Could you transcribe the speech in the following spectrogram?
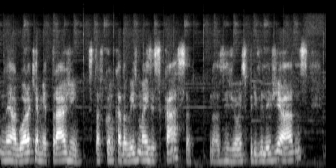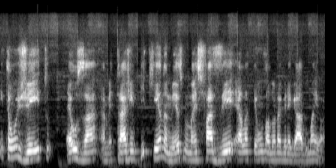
né, agora que a metragem está ficando cada vez mais escassa nas regiões privilegiadas, então o jeito é usar a metragem pequena mesmo, mas fazer ela ter um valor agregado maior.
